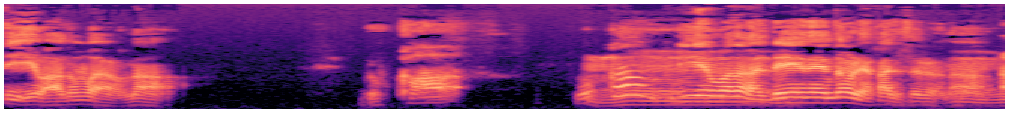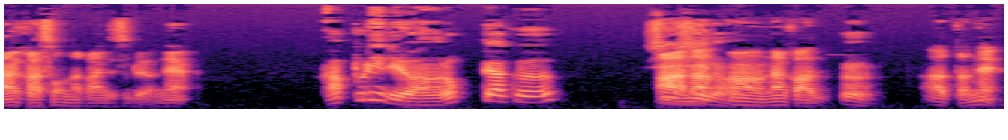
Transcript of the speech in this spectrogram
ティはどうやろうな。ロカ？うーん BM はなんか例年通りな感じするような。ん、なんかそんな感じするよね。アプリリュはあの 600cc あな、のうん、なんか、うんあったね。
